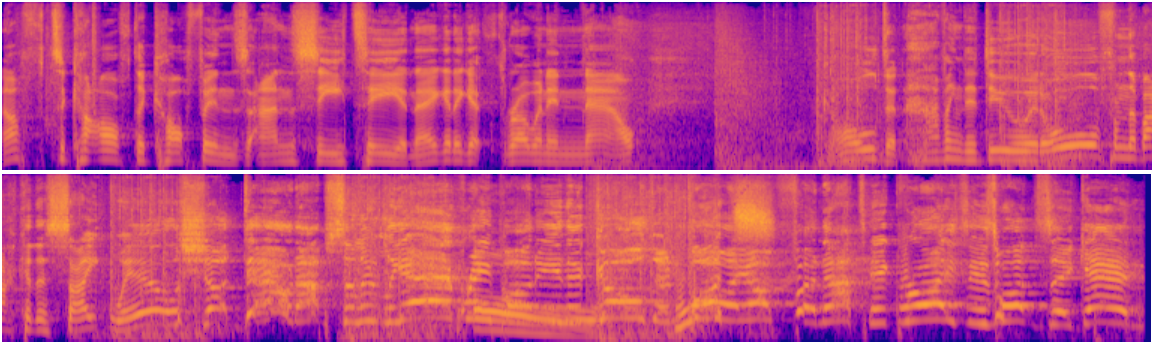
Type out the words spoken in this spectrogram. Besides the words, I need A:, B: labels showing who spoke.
A: enough to cut off the coffins and CT, and they're going to get thrown in now. Golden having to do it all from the back of the site will shut down absolutely everybody.
B: Oh.
A: The Golden
B: What?
A: Boy up, Fnatic rises once again.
